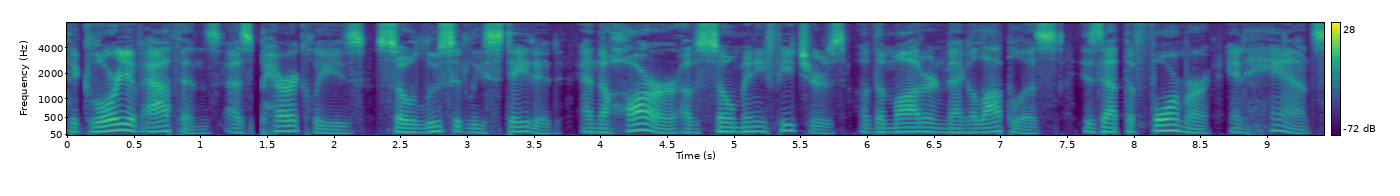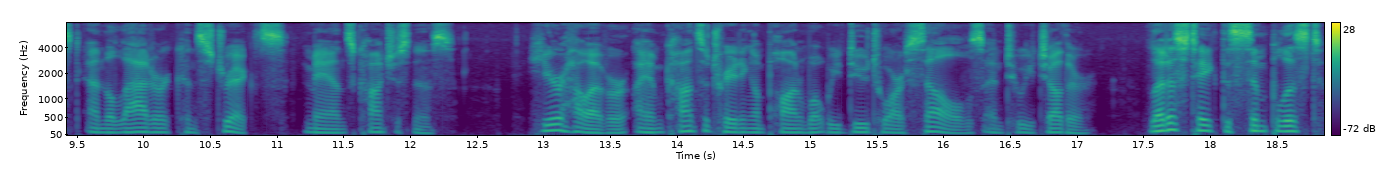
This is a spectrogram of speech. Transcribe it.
The glory of Athens, as Pericles so lucidly stated, and the horror of so many features of the modern megalopolis is that the former enhanced and the latter constricts man's consciousness. Here, however, I am concentrating upon what we do to ourselves and to each other. Let us take the simplest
